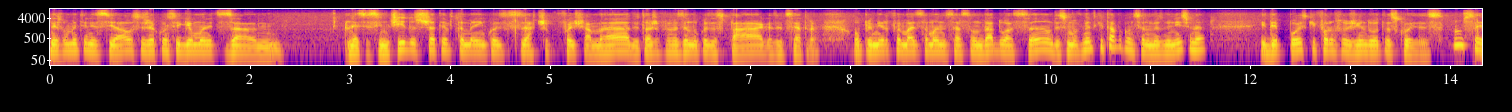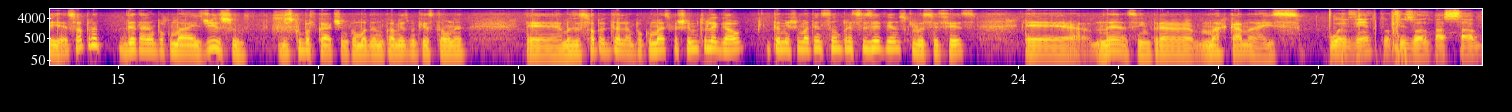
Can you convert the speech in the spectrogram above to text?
Nesse momento inicial, você já conseguiu monetizar nesse sentido, você já teve também coisas que você tipo, foi chamado e tal, já foi fazendo coisas pagas, etc. O primeiro foi mais essa manifestação da doação, desse movimento que estava acontecendo mesmo no início, né? E depois que foram surgindo outras coisas. Não sei, é só para detalhar um pouco mais disso. Desculpa ficar te incomodando com a mesma questão, né? É, mas é só para detalhar um pouco mais que eu achei muito legal e também chamar atenção para esses eventos que você fez, é, né? Assim, para marcar mais. O evento que eu fiz o ano passado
